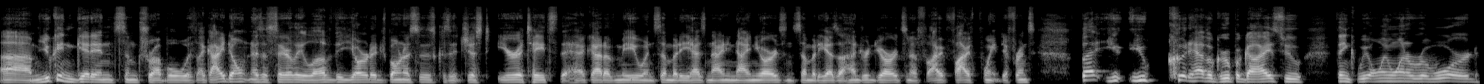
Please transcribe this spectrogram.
um, you can get in some trouble with like I don't necessarily love the yardage bonuses because it just irritates the heck out of me when somebody has 99 yards and somebody has 100 yards and a five five point difference. But you you could have a group of guys who think we only want to reward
